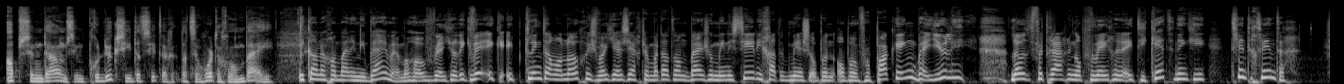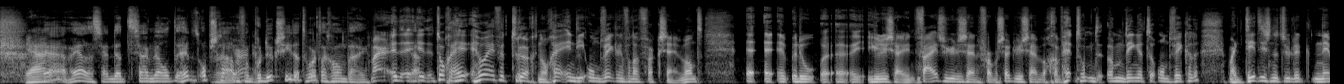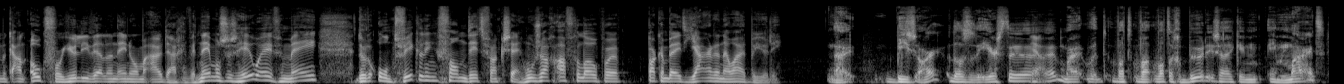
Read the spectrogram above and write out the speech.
ups en downs in productie, dat, zit er, dat hoort er gewoon bij. Ik kan er gewoon bijna niet bij met mijn hoofd. Weet je. wat. Ik weet, ik, het klinkt allemaal logisch wat jij zegt, maar dat dan bij zo'n ministerie gaat het mis op een, op een verpakking. Bij jullie loopt het vertraging op vanwege een etiket. Dan denk je 2020. Ja. Ja, maar ja, dat zijn, dat zijn wel het opschalen van productie, dat hoort er gewoon bij. Maar eh, eh, toch he- heel even terug nog hè, in die ontwikkeling van een vaccin. Want eh, eh, ik bedoel, eh, jullie zijn Pfizer, jullie zijn een farmaceut, jullie zijn wel gewend om, om dingen te ontwikkelen. Maar dit is natuurlijk, neem ik aan, ook voor jullie wel een enorme uitdaging. Neem ons dus heel even mee door de ontwikkeling van dit vaccin. Hoe zag afgelopen pak een beetje jaar er nou uit bij jullie? Nou, bizar. Dat is de eerste. Ja. Hè, maar wat, wat, wat er gebeurde is eigenlijk in, in maart...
